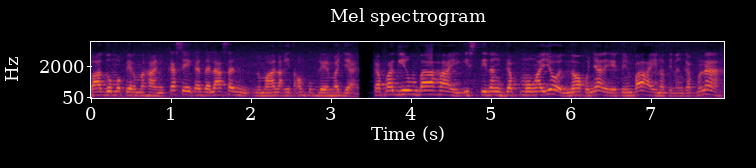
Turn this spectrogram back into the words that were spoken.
bago mo pirmahan. Kasi kadalasan, ng mga nakita kong problema dyan, kapag yung bahay is tinanggap mo ngayon, no? Kunyari, ito yung bahay, no? Tinanggap mo na.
